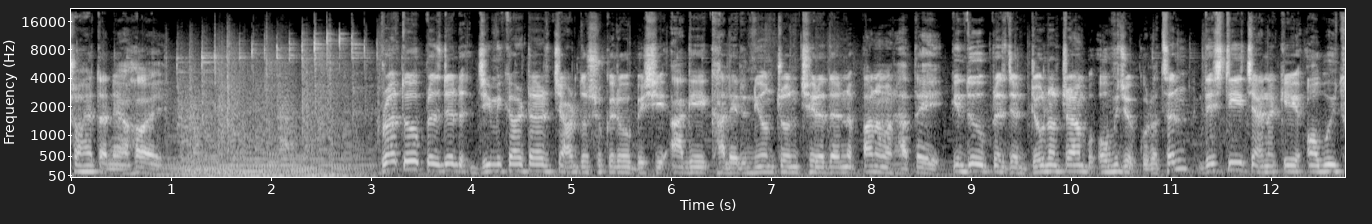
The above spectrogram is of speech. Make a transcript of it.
সহায়তা নেওয়া হয়। প্রয়াত প্রেসিডেন্ট জিমি কার্টার চার দশকেরও বেশি আগে খালের নিয়ন্ত্রণ ছেড়ে দেন পানামার হাতে। কিন্তু প্রেসিডেন্ট ডোনাল্ড ট্রাম্প অভিযোগ করেছেন, দেশটি চায়নাকে অবৈধ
